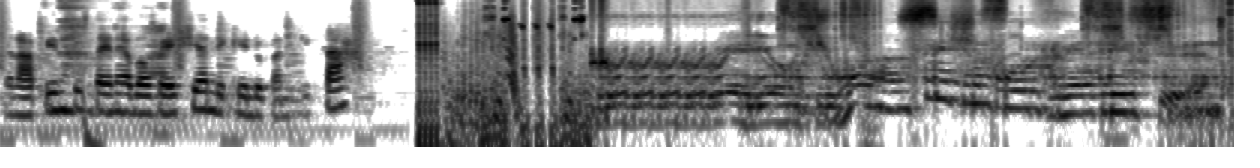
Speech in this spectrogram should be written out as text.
nerapin sustainable bener. fashion di kehidupan kita Radio Moshiwa, station for creative students.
